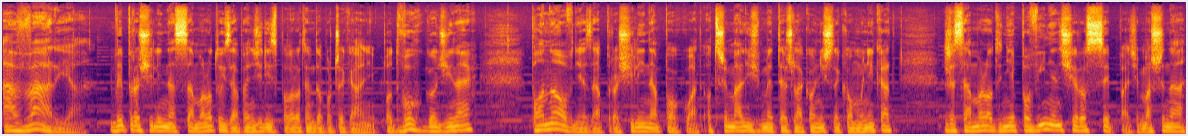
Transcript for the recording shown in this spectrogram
Awaria. Wyprosili nas z samolotu i zapędzili z powrotem do poczekalni. Po dwóch godzinach ponownie zaprosili na pokład. Otrzymaliśmy też lakoniczny komunikat, że samolot nie powinien się rozsypać. Maszyna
